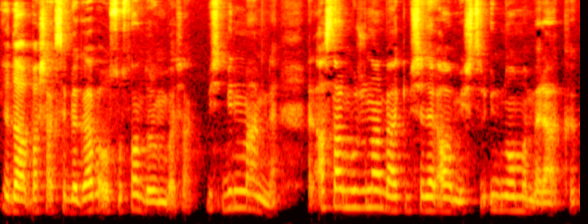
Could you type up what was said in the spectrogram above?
Ya da Başak Sebe'yle galiba Ağustos'tan doğru mu Başak? Bir- Bilmem ne. Yani Aslan Burcu'ndan belki bir şeyler almıştır. Ünlü olma merakı.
